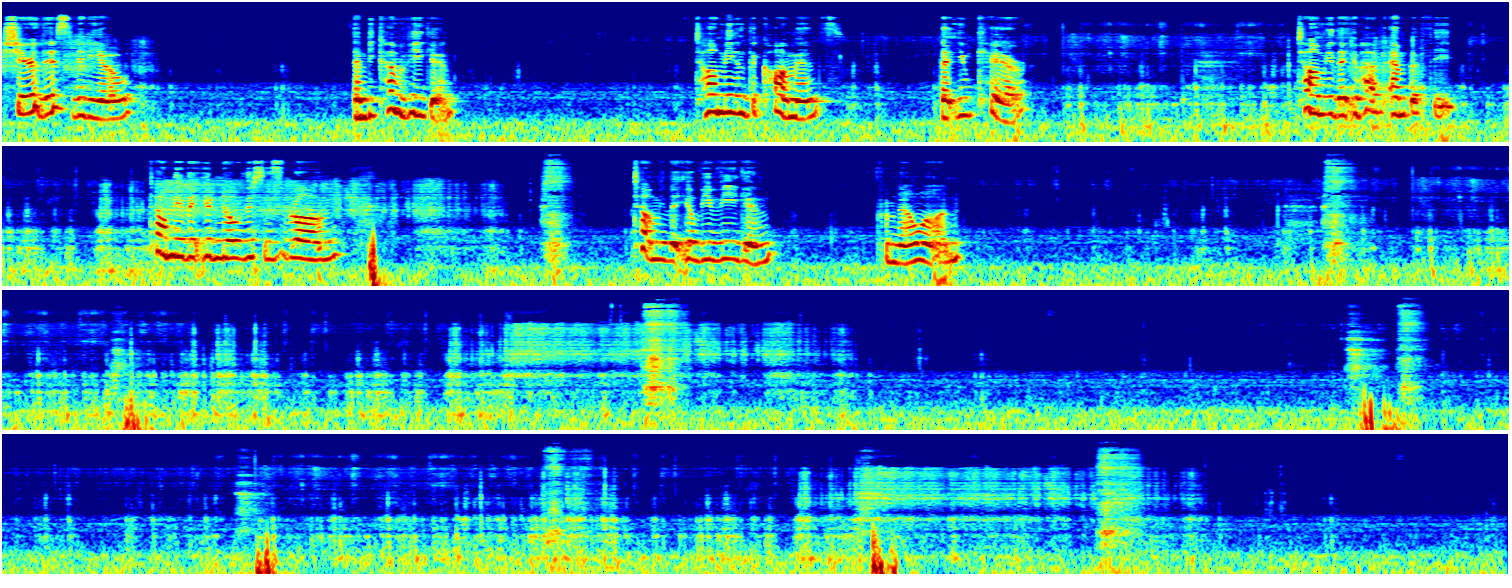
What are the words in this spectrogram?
Share this video and become vegan. Tell me in the comments that you care. Tell me that you have empathy. Tell me that you know this is wrong. Tell me that you'll be vegan from now on.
